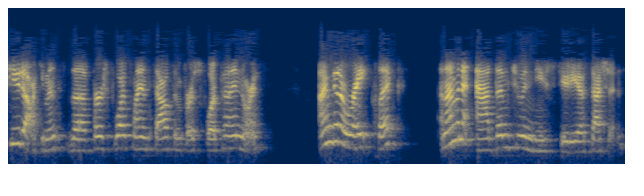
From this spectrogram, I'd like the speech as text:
two documents, the first floor plan south and first floor plan north. I'm going to right click and I'm going to add them to a new studio session.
